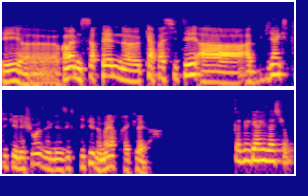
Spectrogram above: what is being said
et euh, quand même une certaine capacité à, à, bien expliquer les choses et les expliquer de manière très claire. La vulgarisation.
